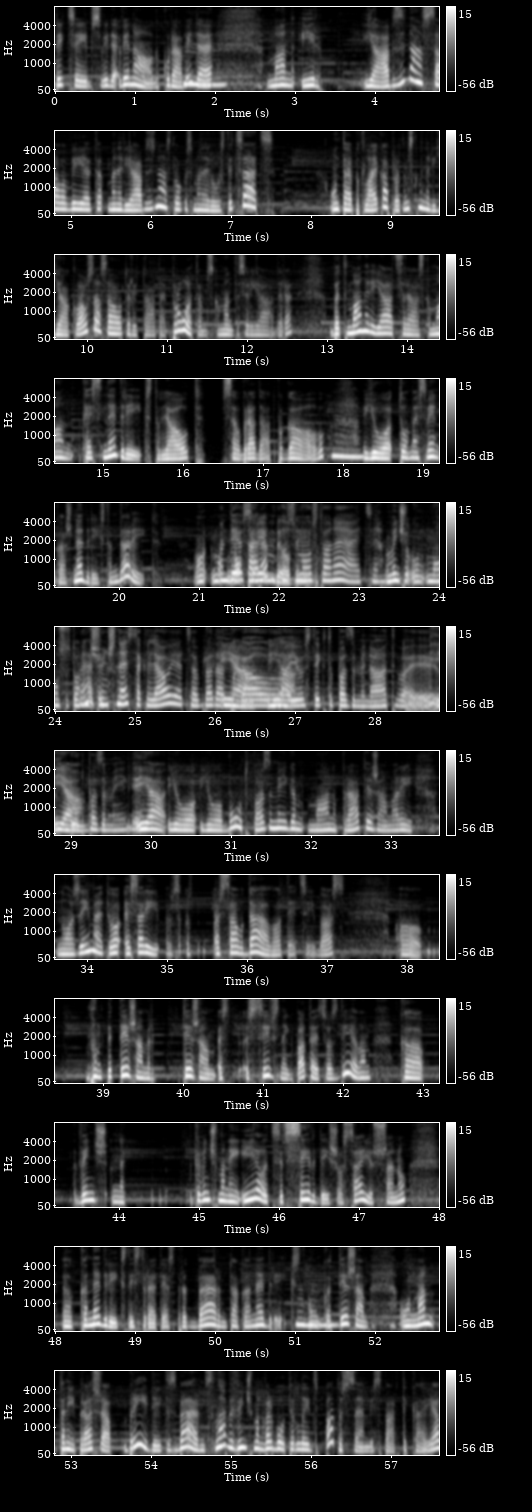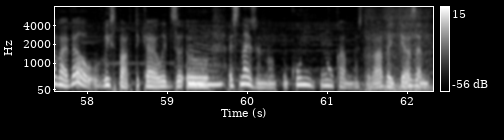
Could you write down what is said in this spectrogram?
ticības vidē, vienalga, kurā vidē Mm. man ir jāapzinās sava vieta, man ir jāapzinās to, kas man ir uzticēts. Un tāpat laikā, protams, man ir jāklausās autoritātei. Protams, ka man tas ir jādara, bet man ir jāatcerās, ka, man, ka es nedrīkstu ļaut sev bradāt pa galvu, Mm. jo to mēs vienkārši nedrīkstam darīt. Un, Un Dievs arī uz atbildība. mūs to neaicina. Viņš mūs uz to Viņš, neaicina. viņš nesaka, ļaujiet sev bradāt Jā, pa galvu, jā. lai jūs tiktu pazemināti vai Jā. būtu pazemīgi. Jā, jo, jo būt pazemīgam, manuprāt, tiešām arī nozīmē to. Es arī ar, ar savu dēlu attiecībās. Uh, man bet tiešām ir, tiešām es, es sirsnīgi pateicos Dievam, ka viņš, ne, ka viņš manī ielicis ir sirdī šo sajūšanu, uh, ka nedrīkst izturēties pret bērnu tā, kā nedrīkst. Mm -hmm. Un ka Mhm. tiešām, un man tādā pašā brīdī tas bērns, labi, viņš man varbūt ir līdz padusēm vispār tikai, ja, vai vēl vispār tikai līdz, uh, Mm. es nezinu, kuņ, nu, kā mēs tur rādīt, ja zem,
